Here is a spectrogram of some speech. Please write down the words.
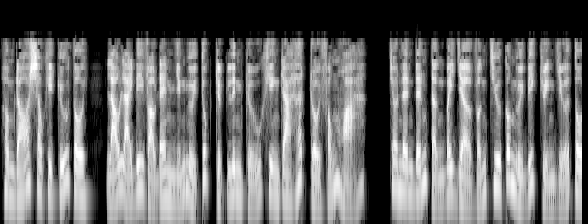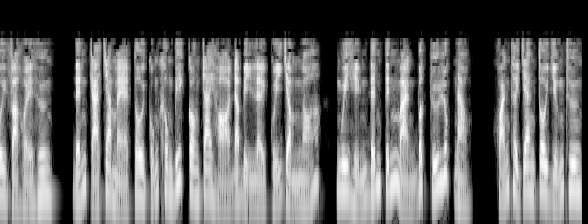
Hôm đó sau khi cứu tôi, lão lại đi vào đem những người túc trực linh cửu khiên ra hết rồi phóng hỏa. Cho nên đến tận bây giờ vẫn chưa có người biết chuyện giữa tôi và Huệ Hương, đến cả cha mẹ tôi cũng không biết con trai họ đã bị lệ quỷ dòm ngó, nguy hiểm đến tính mạng bất cứ lúc nào. Khoảng thời gian tôi dưỡng thương,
